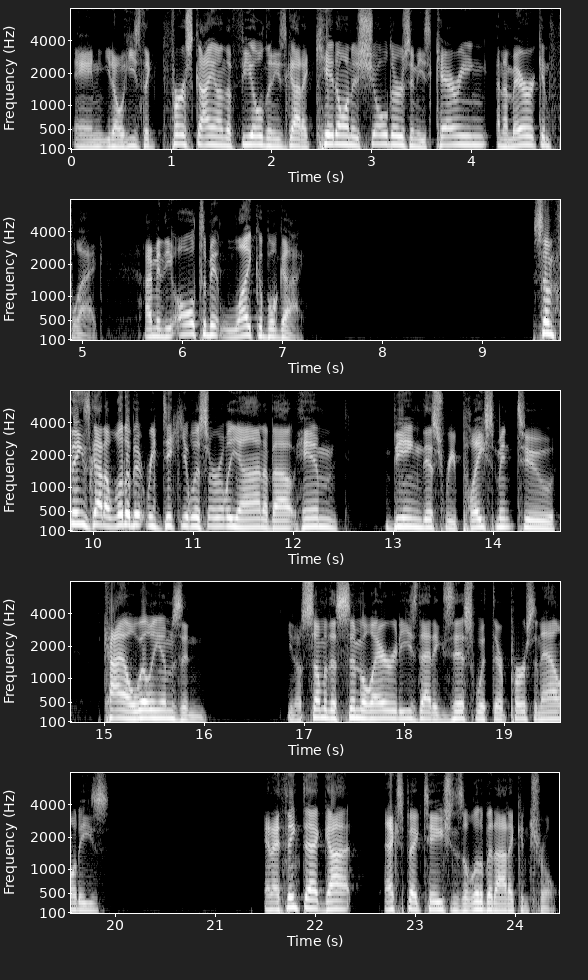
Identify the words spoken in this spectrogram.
And, you know, he's the first guy on the field, and he's got a kid on his shoulders, and he's carrying an American flag. I mean, the ultimate likable guy. Some things got a little bit ridiculous early on about him being this replacement to Kyle Williams and you know some of the similarities that exist with their personalities. And I think that got expectations a little bit out of control.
